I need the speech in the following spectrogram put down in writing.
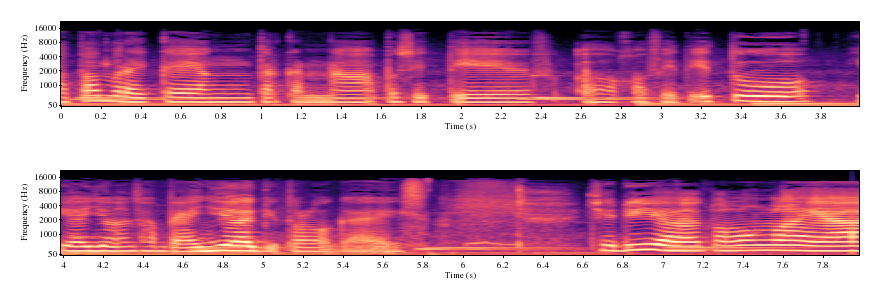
apa mereka yang terkena positif uh, covid itu. Ya jangan sampai aja gitu loh guys. Jadi ya tolonglah ya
